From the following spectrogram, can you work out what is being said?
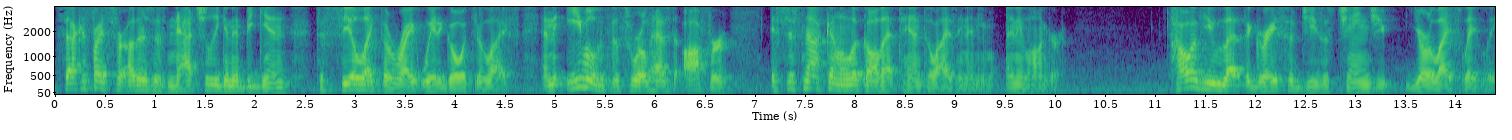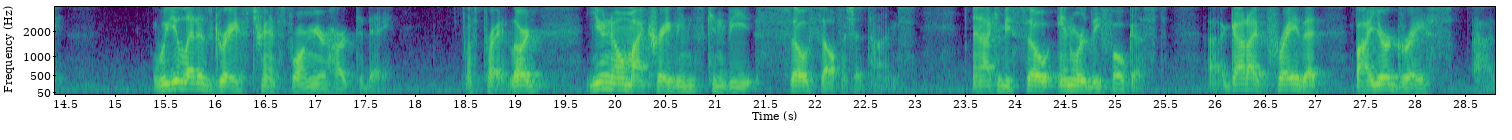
Sacrifice for others is naturally going to begin to feel like the right way to go with your life. And the evil that this world has to offer, it's just not going to look all that tantalizing any, any longer. How have you let the grace of Jesus change you, your life lately? Will you let His grace transform your heart today? Let's pray. Lord, you know my cravings can be so selfish at times, and I can be so inwardly focused. Uh, God, I pray that by your grace, uh,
